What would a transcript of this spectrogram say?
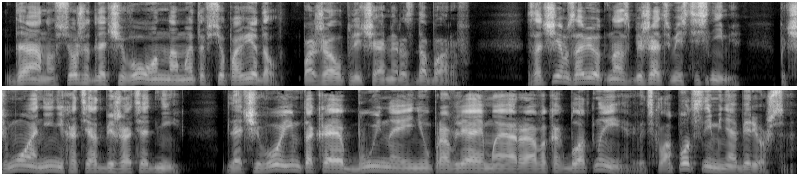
Да, но все же для чего он нам это все поведал? Пожал плечами Раздобаров. Зачем зовет нас бежать вместе с ними? Почему они не хотят бежать одни? Для чего им такая буйная и неуправляемая орава, как блатные? Ведь хлопот с ними не оберешься.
